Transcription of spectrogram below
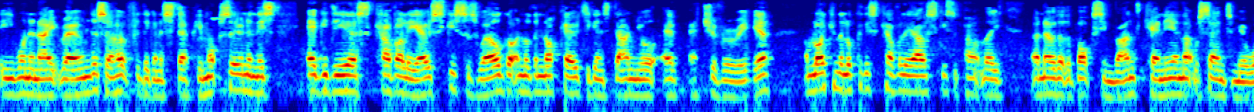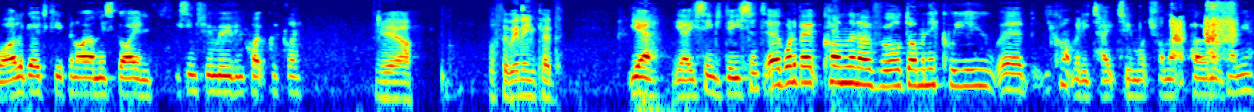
He won an eight rounder, so hopefully they're going to step him up soon. And this Egidijus Kavaliauskas as well got another knockout against Daniel Echeverria. I'm liking the look of this Kavaliauskas. Apparently, I know that the boxing rant, Kenny, and that was saying to me a while ago to keep an eye on this guy, and he seems to be moving quite quickly. Yeah, Lithuanian kid. Yeah, yeah, he seems decent. Uh, what about Conlan overall, Dominic? Were you uh, you can't really take too much from that opponent, can you?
